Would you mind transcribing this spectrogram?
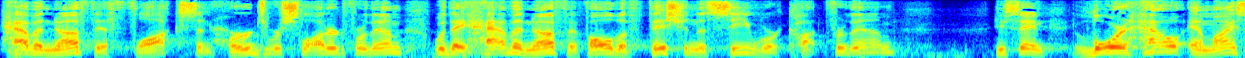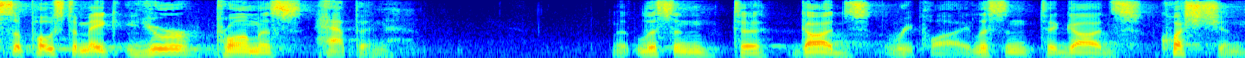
have enough if flocks and herds were slaughtered for them? Would they have enough if all the fish in the sea were caught for them? He's saying, Lord, how am I supposed to make your promise happen? But listen to God's reply. Listen to God's question.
